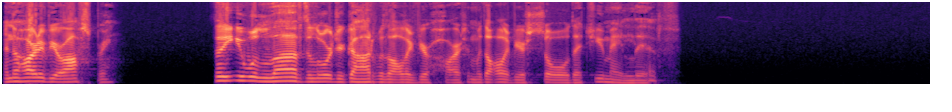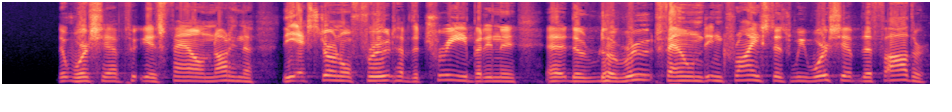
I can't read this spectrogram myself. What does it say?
and the heart of your offspring, so that you will love the Lord your God with all of your heart and with all of your soul, that you may live. That worship is found not in the, the external fruit of the tree, but in the, uh, the, the root found in Christ as we worship the Father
